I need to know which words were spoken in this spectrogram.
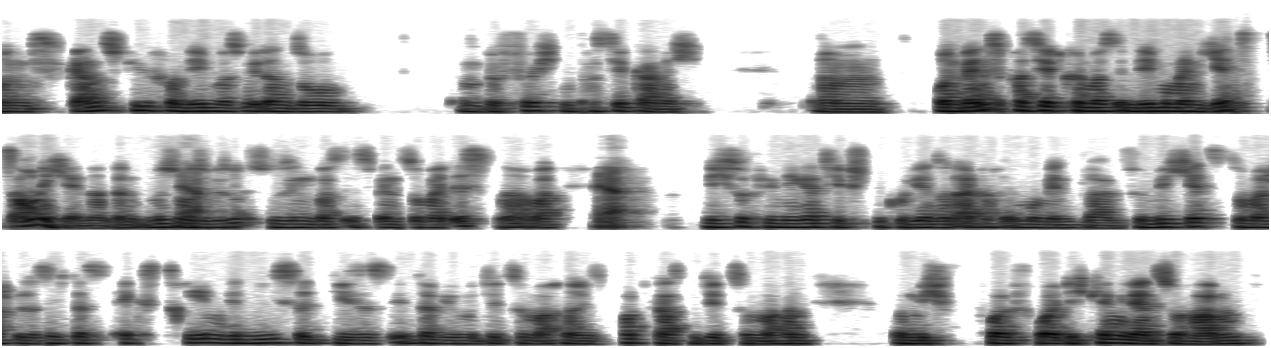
und ganz viel von dem, was wir dann so ähm, befürchten, passiert gar nicht. Ähm, und wenn es passiert, können wir es in dem Moment jetzt auch nicht ändern. Dann müssen wir ja. sowieso zusehen, was ist, wenn es soweit ist. Ne? Aber ja. nicht so viel negativ spekulieren, sondern einfach im Moment bleiben. Für mich jetzt zum Beispiel, dass ich das extrem genieße, dieses Interview mit dir zu machen, dieses Podcast mit dir zu machen und mich voll freut, dich kennengelernt zu haben.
